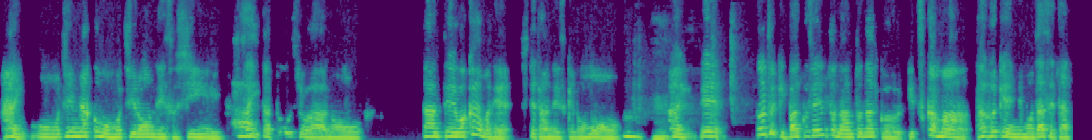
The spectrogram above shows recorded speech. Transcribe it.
はい、もう人脈ももちろんですし、はい入った当初は、あの、探偵和歌山でしてたんですけども、うんうん。はい。で、その時漠然となんとなく、いつかまあ、他府県にも出せた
